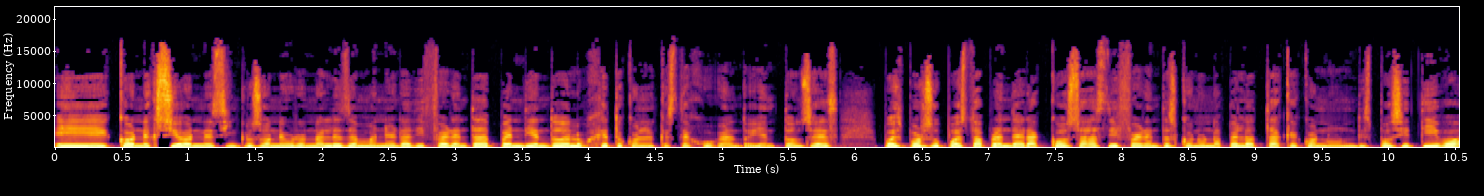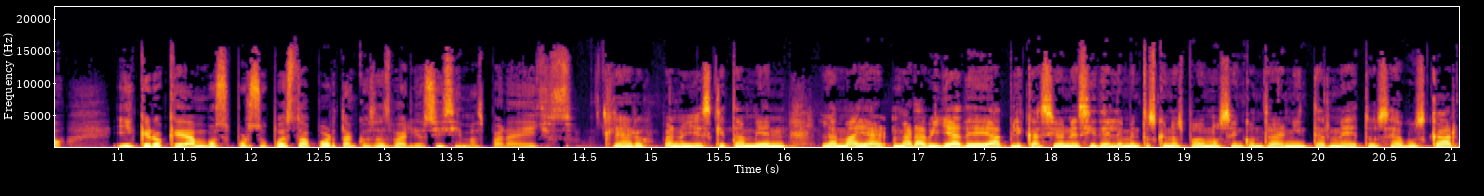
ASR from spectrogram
eh, conexiones incluso neuronales de manera diferente dependiendo del objeto con el que esté jugando. Y entonces, pues por supuesto aprender a cosas diferentes con una pelota que con un dispositivo y creo que ambos, por supuesto, aportan cosas valiosísimas para ellos. Claro, bueno, y es que también la maravilla de aplicaciones y de elementos que nos podemos encontrar en Internet, o sea, buscar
